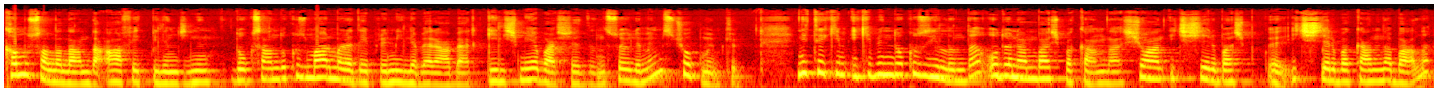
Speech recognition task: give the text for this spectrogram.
kamusal alanda afet bilincinin 99 Marmara depremi ile beraber gelişmeye başladığını söylememiz çok mümkün. Nitekim 2009 yılında o dönem Başbakanlığa, şu an İçişleri, Baş, e, İçişleri Bakanlığı'na bağlı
